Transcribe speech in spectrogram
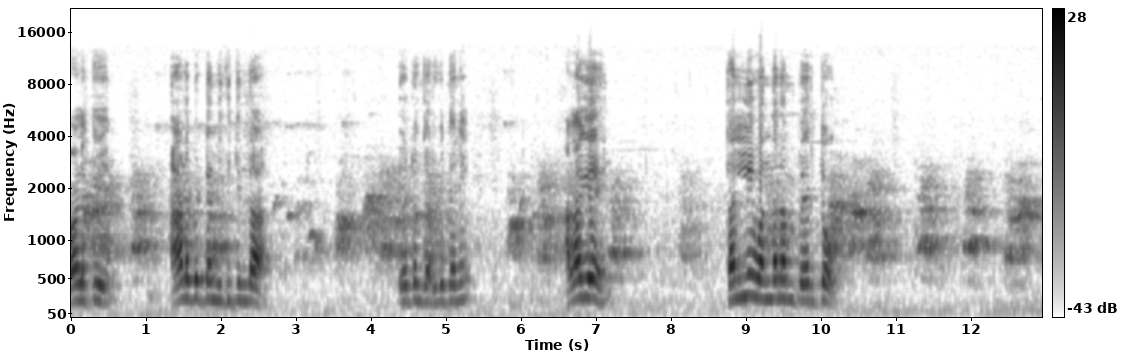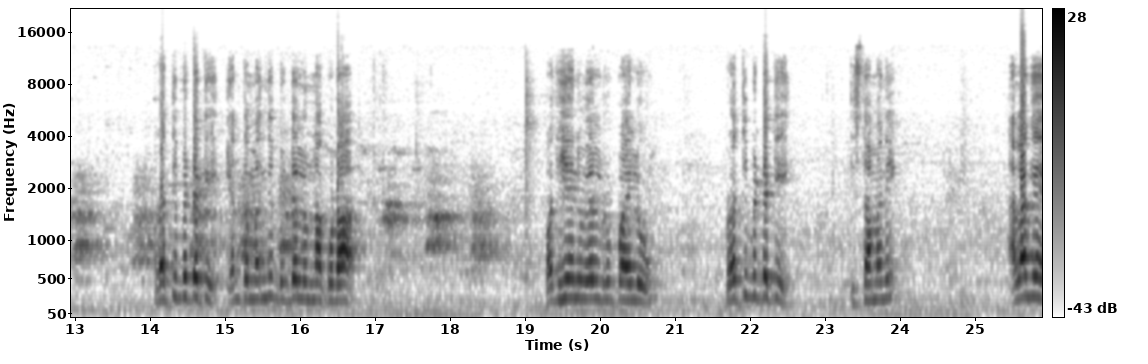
వాళ్ళకి ఆడబిడ్డ నిధి కింద ఇవ్వటం జరుగుద్దని అలాగే తల్లి వందనం పేరుతో ప్రతి బిడ్డకి ఎంతమంది బిడ్డలు ఉన్నా కూడా పదిహేను వేల రూపాయలు ప్రతి బిడ్డకి ఇస్తామని. అలాగే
